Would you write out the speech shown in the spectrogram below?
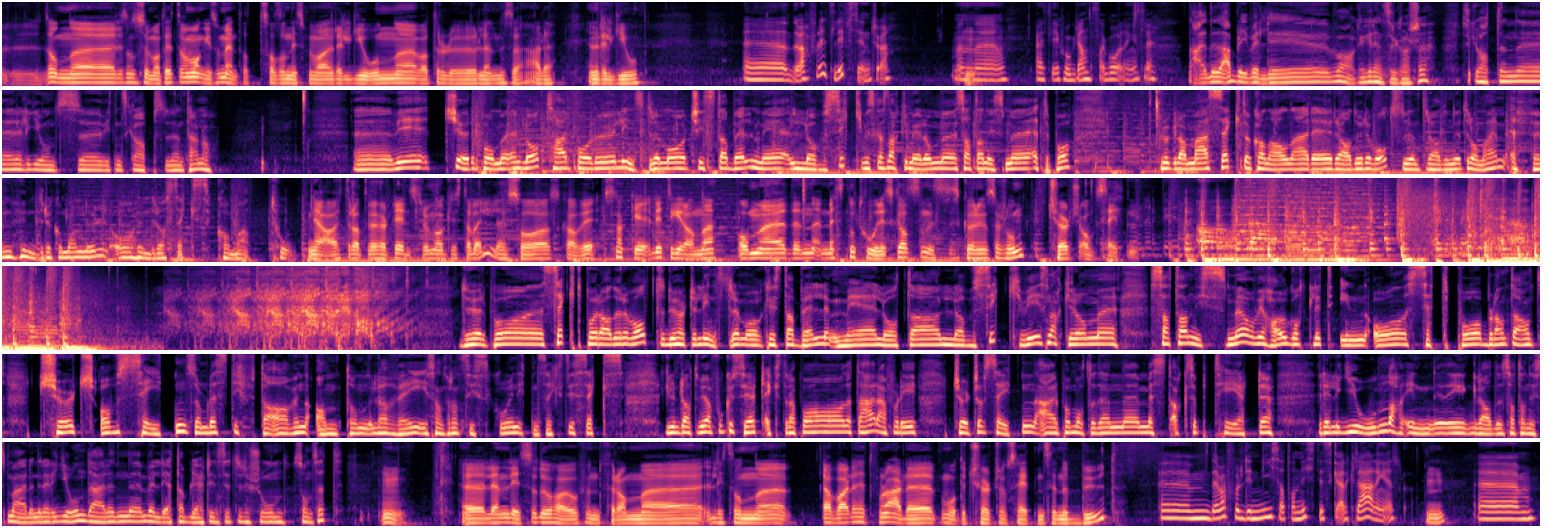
sånn, eh, litt sånn summativt, det var mange som mente at satanisme var en religion. Eh, Hva tror du, Lennise? Er det en religion? Eh, det er i hvert fall et livssyn, tror jeg. Men Mm. eh, jeg vet ikke hvor grensa går, egentlig. Nei, det der blir veldig vage grenser, kanskje. Vi skulle hatt en religionsvitenskapsstudent her nå. Eh, vi kjører på med en låt. Her får du Lindstrøm og Chistabel med 'Lovesick'. Vi skal snakke mer om eh, satanisme etterpå. Programmet er Sekt, og kanalen er eh, Radio Revolt, studentradioen i Trondheim, FM 100,0 og 106,2. Ja, etter at vi har hørt Lindstrøm og Christabel, så skal vi snakke litt grann om den mest notoriske satanistiske organisasjonen, Church of Satan. Du hører på Sekt på Radio Revolt. Du hørte Lindstrøm og Christabel med låta 'Lovesick'. Vi snakker om eh, satanisme, og vi har jo gått litt inn og sett på blant annet Church of Satan, som ble stifta av en Anton LaVey i San Francisco i 1966. Grunnen til at vi har fokusert ekstra på dette her, er fordi Church of Satan er på en måte den eh, mest aksepterte religionen, da, innen i grad satanisme er en religion. Det er en eh, veldig etablert institusjon sånn sett. Mm. Uh, Lene Lise, du har jo funnet fram uh, litt sånn uh, Ja, hva er det heter for noe? Er det på en måte Church of Satan sine bud? Um, det er i hvert fall de ni satanistiske erklæringer. Mm. Um,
